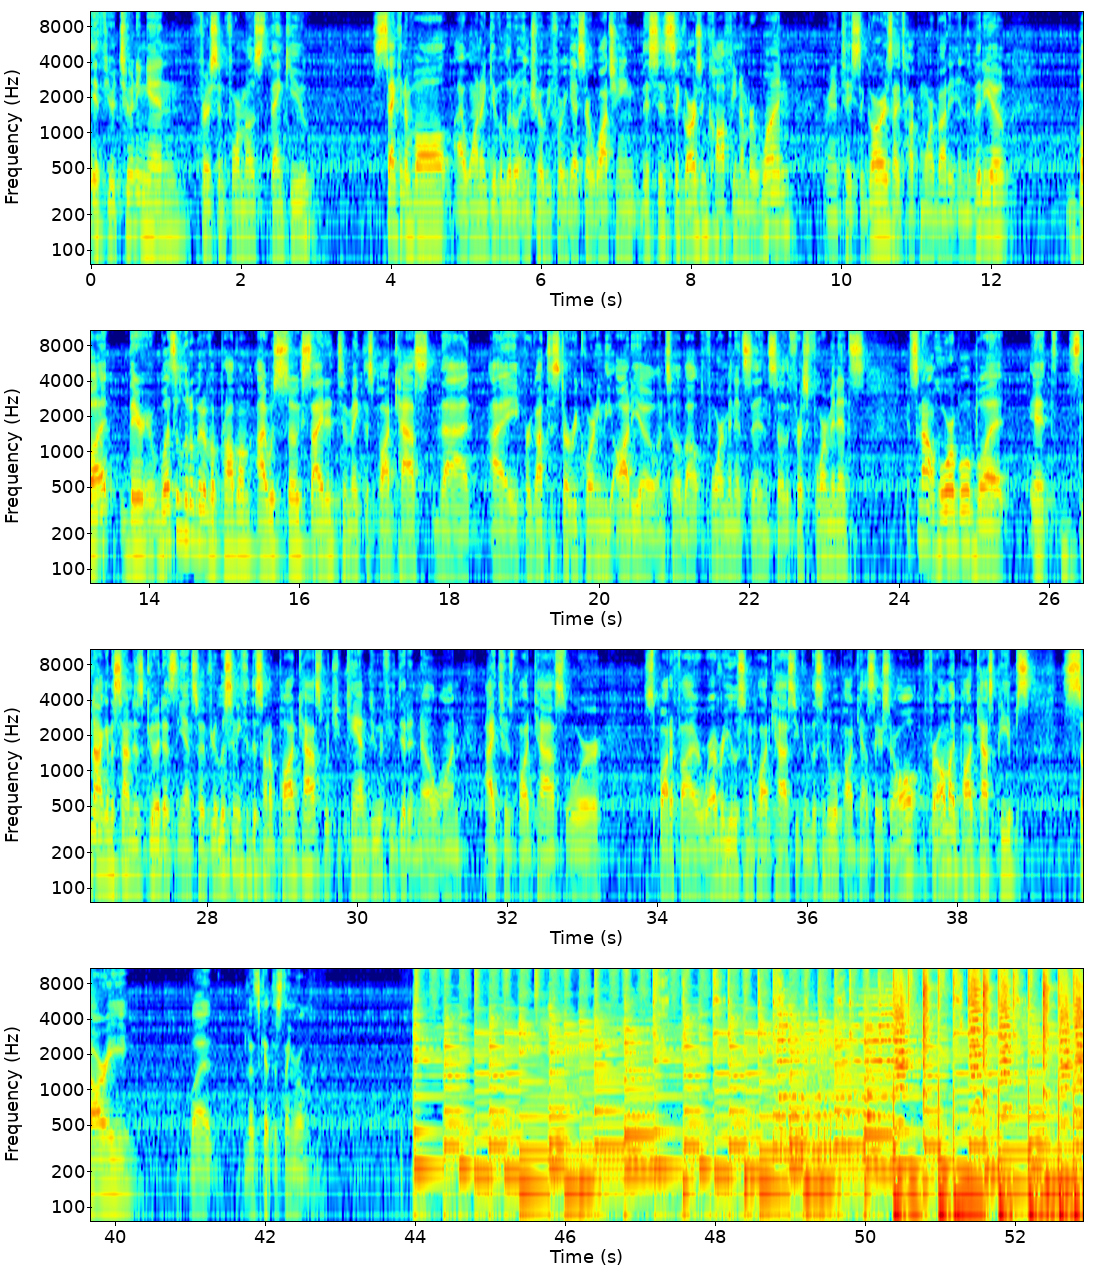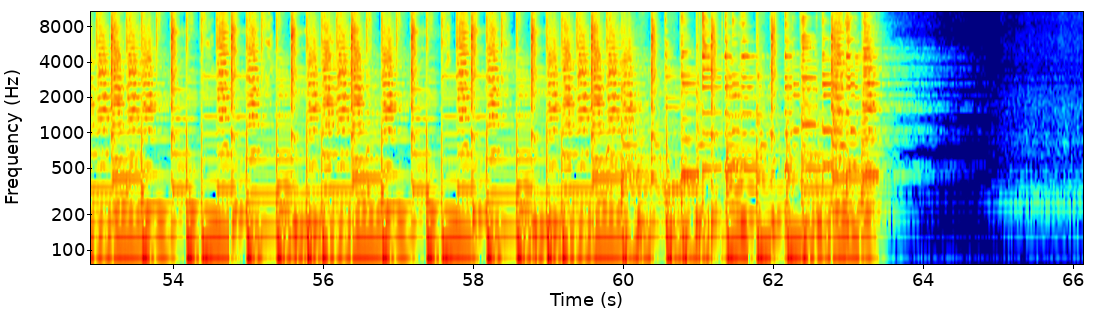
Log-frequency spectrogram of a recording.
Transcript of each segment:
if you're tuning in, first and foremost, thank you. Second of all, I want to give a little intro before you guys start watching. This is Cigars and Coffee number one. We're going to taste cigars. I talk more about it in the video. But there was a little bit of a problem. I was so excited to make this podcast that I forgot to start recording the audio until about four minutes in. So the first four minutes, it's not horrible, but it's not going to sound as good as the end. So if you're listening to this on a podcast, which you can do if you didn't know on iTunes podcast or Spotify or wherever you listen to podcasts, you can listen to a podcast there. So all for all my podcast peeps, sorry, but let's get this thing rolling.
